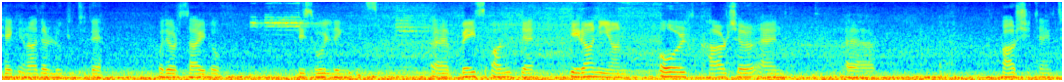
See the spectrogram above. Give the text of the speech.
take another look to the other side of this building. It's uh, based on the Iranian old culture and uh, architect.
